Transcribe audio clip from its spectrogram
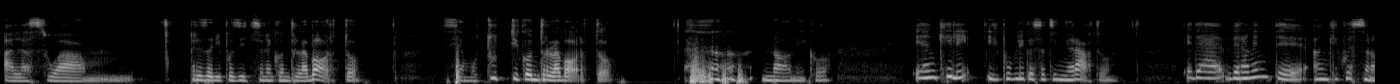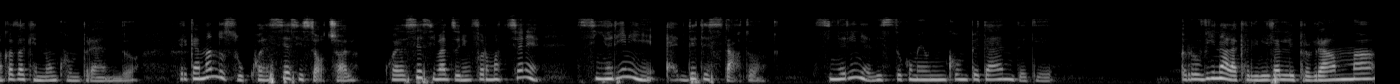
alla sua mh, presa di posizione contro l'aborto. Siamo tutti contro l'aborto. no, amico, e anche lì il pubblico è stato ignorato. Ed è veramente anche questa una cosa che non comprendo, perché andando su qualsiasi social, qualsiasi mezzo di informazione, Signorini è detestato. Signorini è visto come un incompetente che rovina la credibilità del programma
